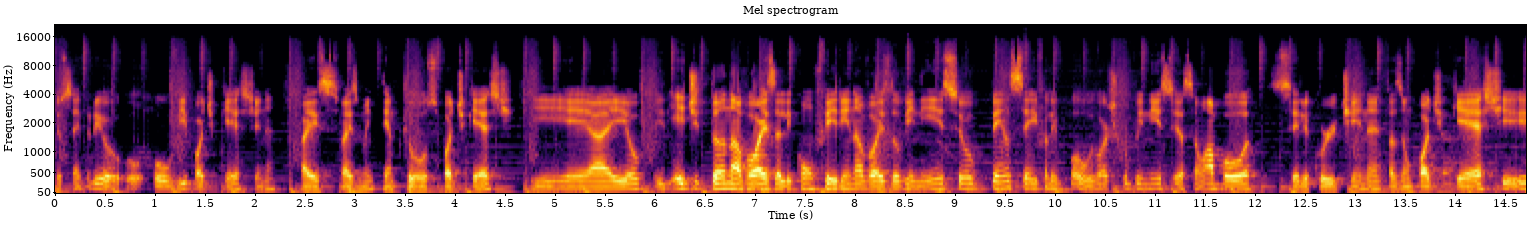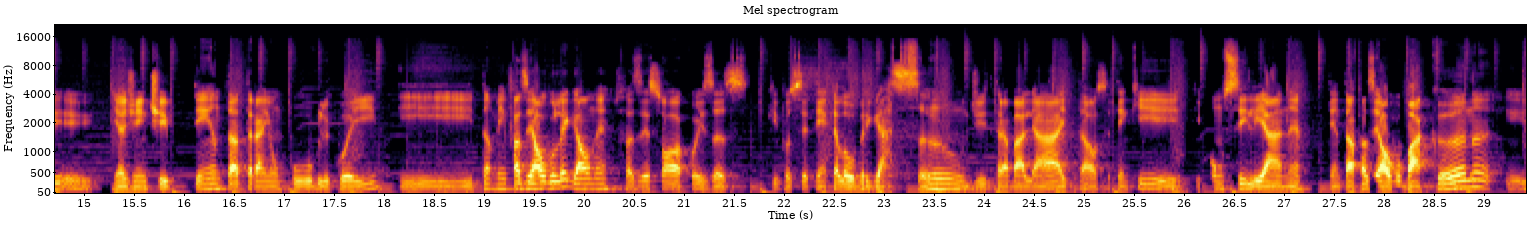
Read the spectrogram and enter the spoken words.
Eu sempre ou- ouvi podcast, né? Faz, faz muito tempo que eu ouço podcast. E aí eu, editando a voz ali, conferindo a voz do Vinícius, eu pensei, falei, pô, eu acho que o Vinícius ia ser uma boa. Se ele curtir, né? Fazer um podcast e, e a gente tenta atrair um público aí e também fazer algo legal, né? Fazer só coisas que você tem aquela obrigação de trabalhar e tal. Você tem que, que conciliar, né? Tentar fazer algo bacana e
